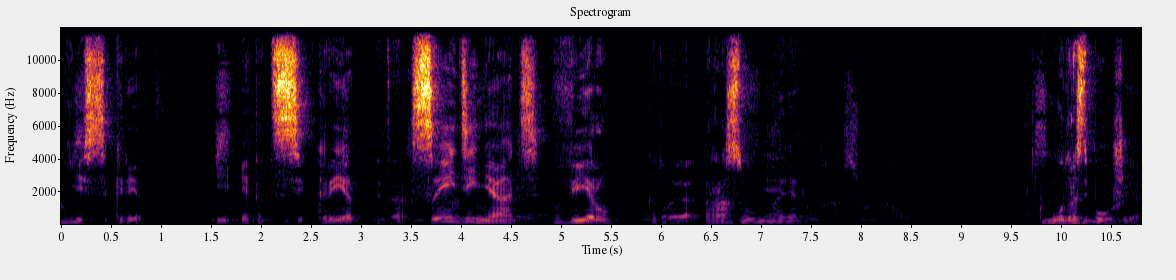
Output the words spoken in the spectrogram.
есть секрет. И этот секрет – это соединять веру, которая разумная, мудрость Божья.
